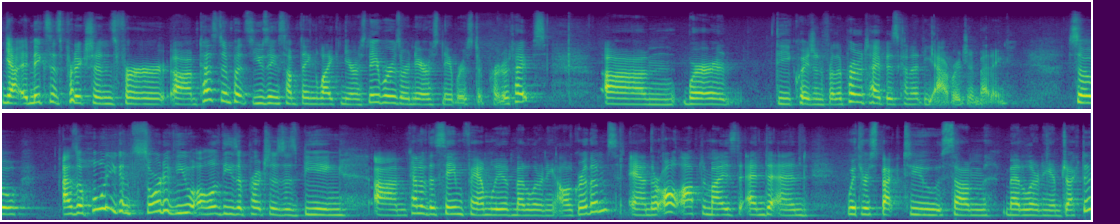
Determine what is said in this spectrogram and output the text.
yeah, it makes its predictions for um, test inputs using something like nearest neighbors or nearest neighbors to prototypes, um, where the equation for the prototype is kind of the average embedding. So as a whole, you can sort of view all of these approaches as being um, kind of the same family of meta learning algorithms, and they're all optimized end to end with respect to some meta learning objective.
